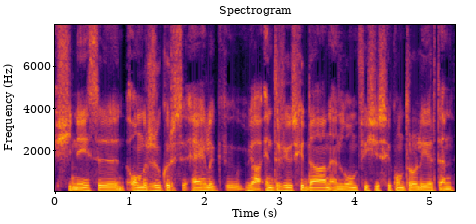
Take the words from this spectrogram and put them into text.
Chinese onderzoekers eigenlijk ja, interviews gedaan en loonfiches gecontroleerd. En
